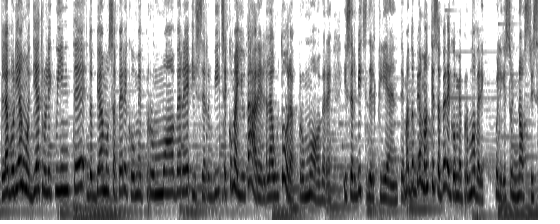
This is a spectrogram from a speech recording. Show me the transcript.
lavoriamo dietro le quinte, dobbiamo sapere come promuovere i servizi e come aiutare l'autore a promuovere i servizi del cliente, ma dobbiamo anche sapere come promuovere quelli che sono i nostri servizi.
